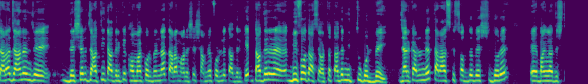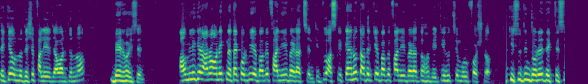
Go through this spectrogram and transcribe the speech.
তারা জানেন যে দেশের জাতি তাদেরকে ক্ষমা করবেন না, তারা মানুষের সামনে পড়লে তাদেরকে, তাদের বিপদ আছে, অর্থাৎ তাদের মৃত্যু ঘটবেই। যার কারণে তারা আজকে ছদ্মবেশ ধরে বাংলাদেশ থেকে অন্য দেশে পালিয়ে যাওয়ার জন্য বের হয়েছেন। আওয়ামী লীগের আরও অনেক নেতা কর্মী এভাবে পালিয়ে বেড়াচ্ছেন, কিন্তু আজকে কেন তাদেরকে এভাবে পালিয়ে বেড়াতে হবে? এটি হচ্ছে মূল প্রশ্ন। কিছুদিন ধরে দেখতেছি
